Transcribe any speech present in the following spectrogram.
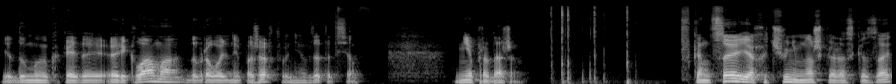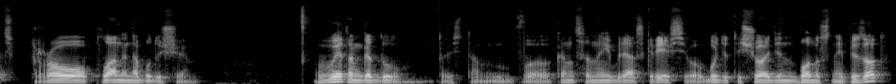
я думаю, какая-то реклама, добровольные пожертвования, вот это все. Не продажа. В конце я хочу немножко рассказать про планы на будущее. В этом году, то есть там в конце ноября, скорее всего, будет еще один бонусный эпизод,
